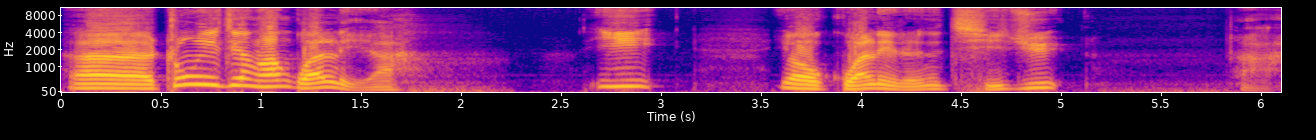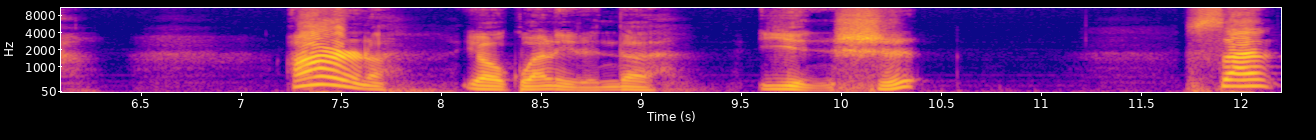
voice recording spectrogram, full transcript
呃，中医健康管理啊，一要管理人的起居，二呢要管理人的饮食，三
